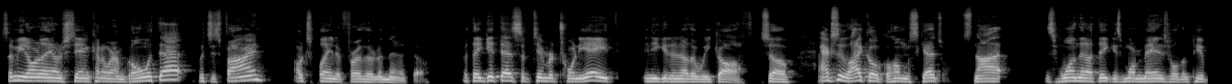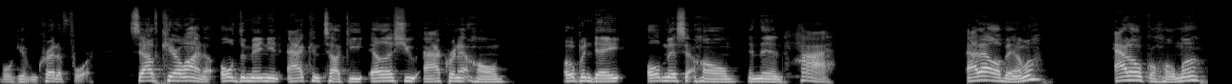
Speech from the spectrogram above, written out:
Some of you don't really understand kind of where I'm going with that, which is fine. I'll explain it further in a minute, though. But they get that September 28th and you get another week off. So I actually like Oklahoma's schedule. It's not, it's one that I think is more manageable than people will give them credit for. South Carolina, Old Dominion at Kentucky, LSU Akron at home, open date, Ole Miss at home, and then high at Alabama, at Oklahoma,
